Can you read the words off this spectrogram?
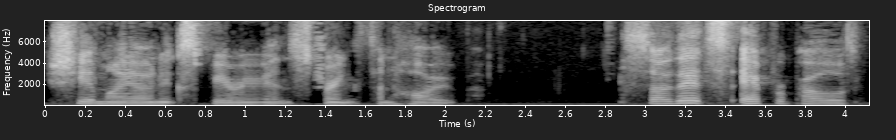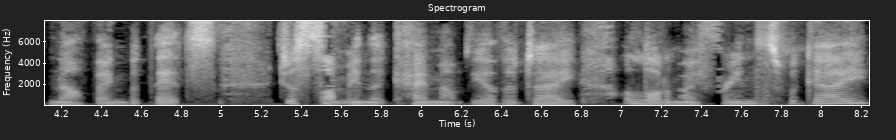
share my own experience, strength, and hope. So that's apropos of nothing, but that's just something that came up the other day. A lot of my friends were gay.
